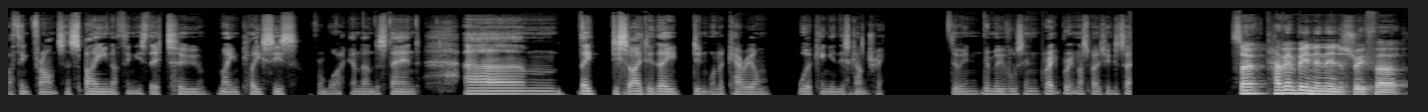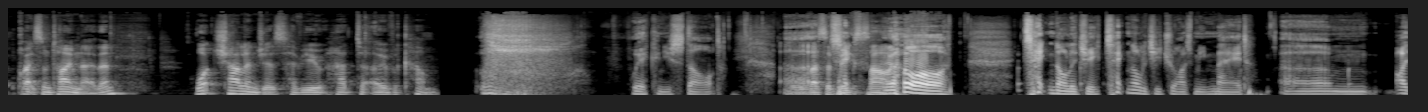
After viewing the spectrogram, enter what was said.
I think France and Spain, I think, is their two main places, from what I can understand. Um, they decided they didn't want to carry on working in this country, doing removals in Great Britain, I suppose you could say. So, having been in the industry for quite some time now, then, what challenges have you had to overcome? Where can you start? Oh, that's a uh, big sign. Oh, technology. Technology drives me mad. Um, I,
